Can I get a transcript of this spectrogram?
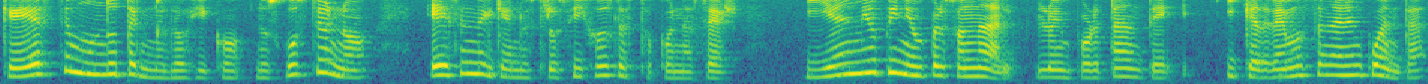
que este mundo tecnológico, nos guste o no, es en el que a nuestros hijos les tocó nacer. Y en mi opinión personal, lo importante y que debemos tener en cuenta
